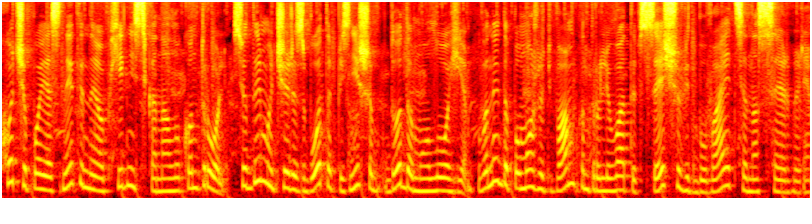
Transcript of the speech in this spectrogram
Хочу пояснити необхідність каналу контроль. Сюди ми через бота пізніше додамо логи. Вони допоможуть вам контролювати все, що відбувається на сервері.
